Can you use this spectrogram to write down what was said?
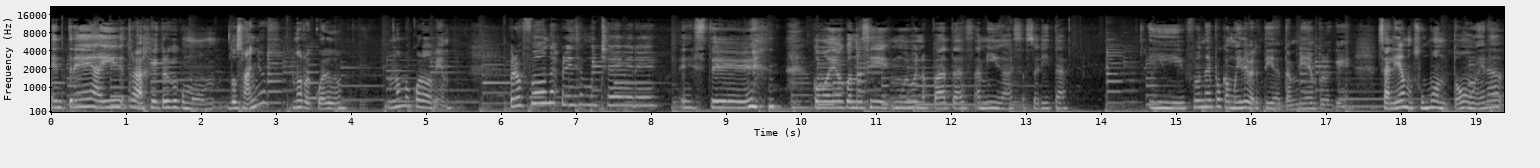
entré ahí, trabajé creo que como dos años, no recuerdo, no me acuerdo bien. Pero fue una experiencia muy chévere. Este, como digo, conocí muy buenos patas, amigas, hasta ahorita. Y fue una época muy divertida también porque salíamos un montón, era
